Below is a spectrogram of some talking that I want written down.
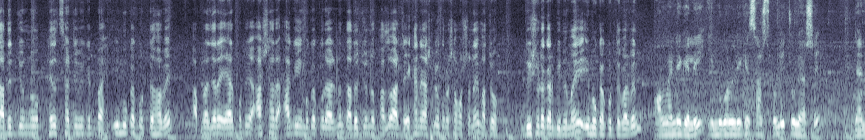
তাদের জন্য হেলথ সার্টিফিকেট বা ইমুকা করতে হবে। আপনারা যারা এয়ারপোর্টে আসার আগে ইমুকা করে আসবেন, তাদের জন্য ভালো। আর এখানে আসলেও কোনো সমস্যা নাই, মাত্র দুইশো টাকার বিনিময়ে ইমুকা করতে পারবেন। অনলাইনে গেলেই ইমুগন লিখে সার্চ করলেই চলে আসে। দেন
